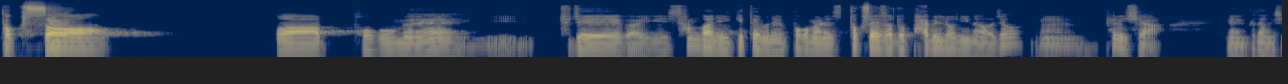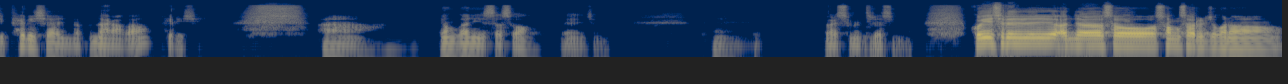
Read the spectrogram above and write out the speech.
독서 와 복음의 이 주제가 이 상관이 있기 때문에 복음 안에서 독서에서도 바빌론이 나오죠. 예, 페르시아. 예, 그 당시 페르시아입니다. 그 나라가 페르시아. 아, 연관이 있어서 예, 좀 예, 말씀을 드렸습니다. 고해실에 앉아서 성사를 주거나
